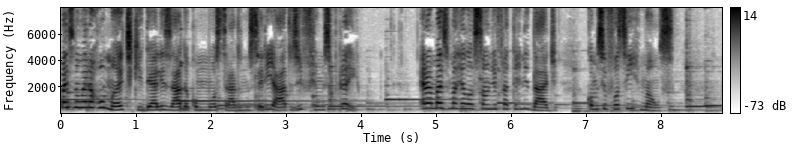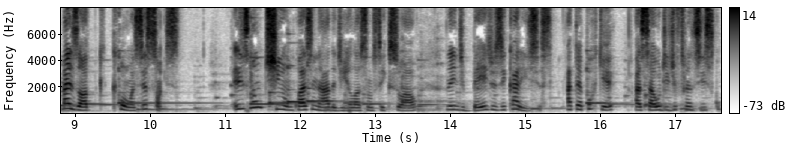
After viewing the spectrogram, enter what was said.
mas não era romântica e idealizada como mostrado nos seriados e filmes por aí. Era mais uma relação de fraternidade, como se fossem irmãos, mas óbvio que com exceções. Eles não tinham quase nada de relação sexual, nem de beijos e carícias, até porque a saúde de Francisco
